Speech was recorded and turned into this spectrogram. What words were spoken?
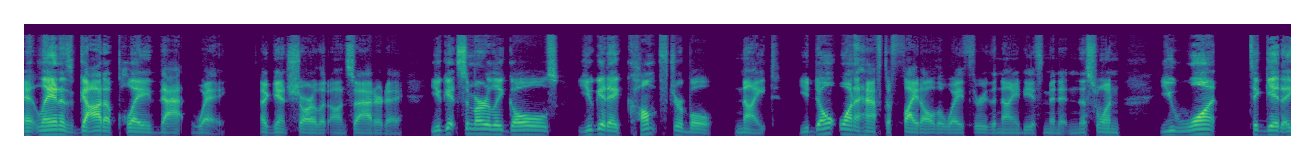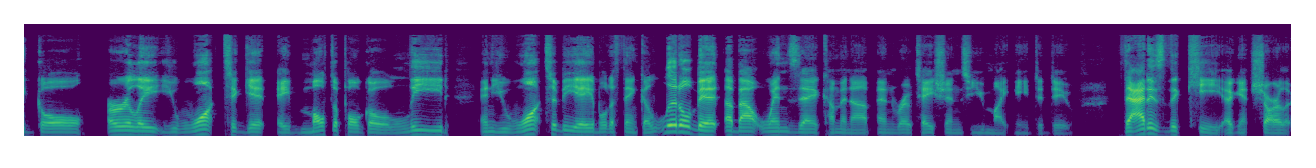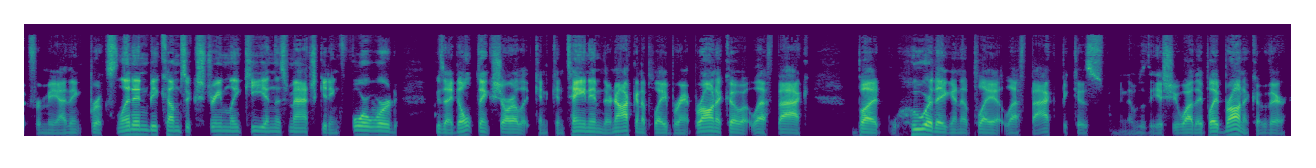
Atlanta's got to play that way against Charlotte on Saturday. You get some early goals, you get a comfortable night. You don't want to have to fight all the way through the 90th minute in this one. You want to get a goal early, you want to get a multiple goal lead and you want to be able to think a little bit about Wednesday coming up and rotations you might need to do. That is the key against Charlotte for me. I think Brooks Lennon becomes extremely key in this match, getting forward because I don't think Charlotte can contain him. They're not going to play Brandt Bronico at left back, but who are they going to play at left back? Because I mean that was the issue why they played Bronico there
